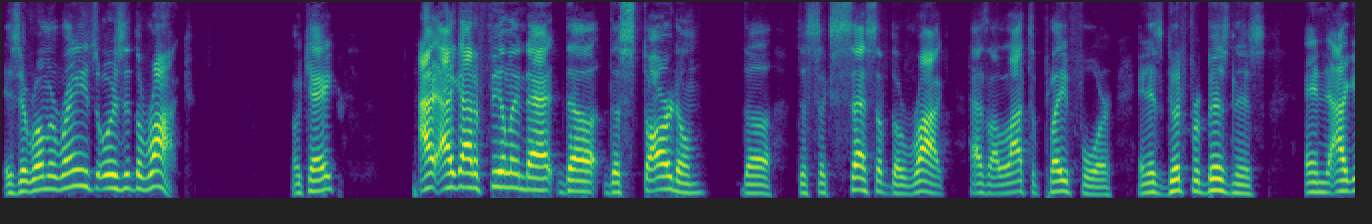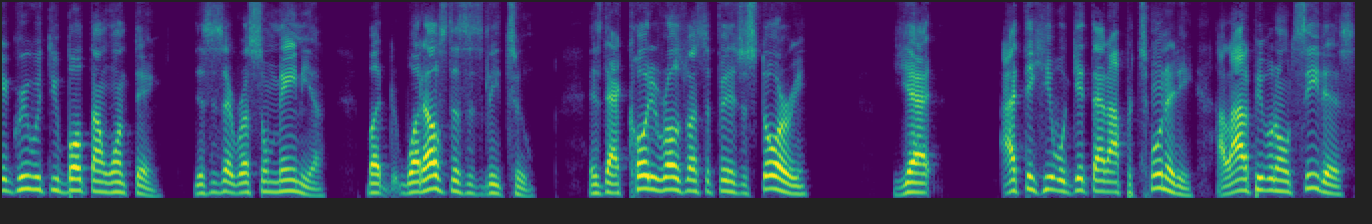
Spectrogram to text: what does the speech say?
Is it Roman Reigns or is it The Rock? Okay. I, I got a feeling that the the stardom, the the success of The Rock has a lot to play for and it's good for business. And I agree with you both on one thing. This is a WrestleMania. But what else does this lead to? Is that Cody Rhodes wants to finish the story, yet I think he will get that opportunity. A lot of people don't see this,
